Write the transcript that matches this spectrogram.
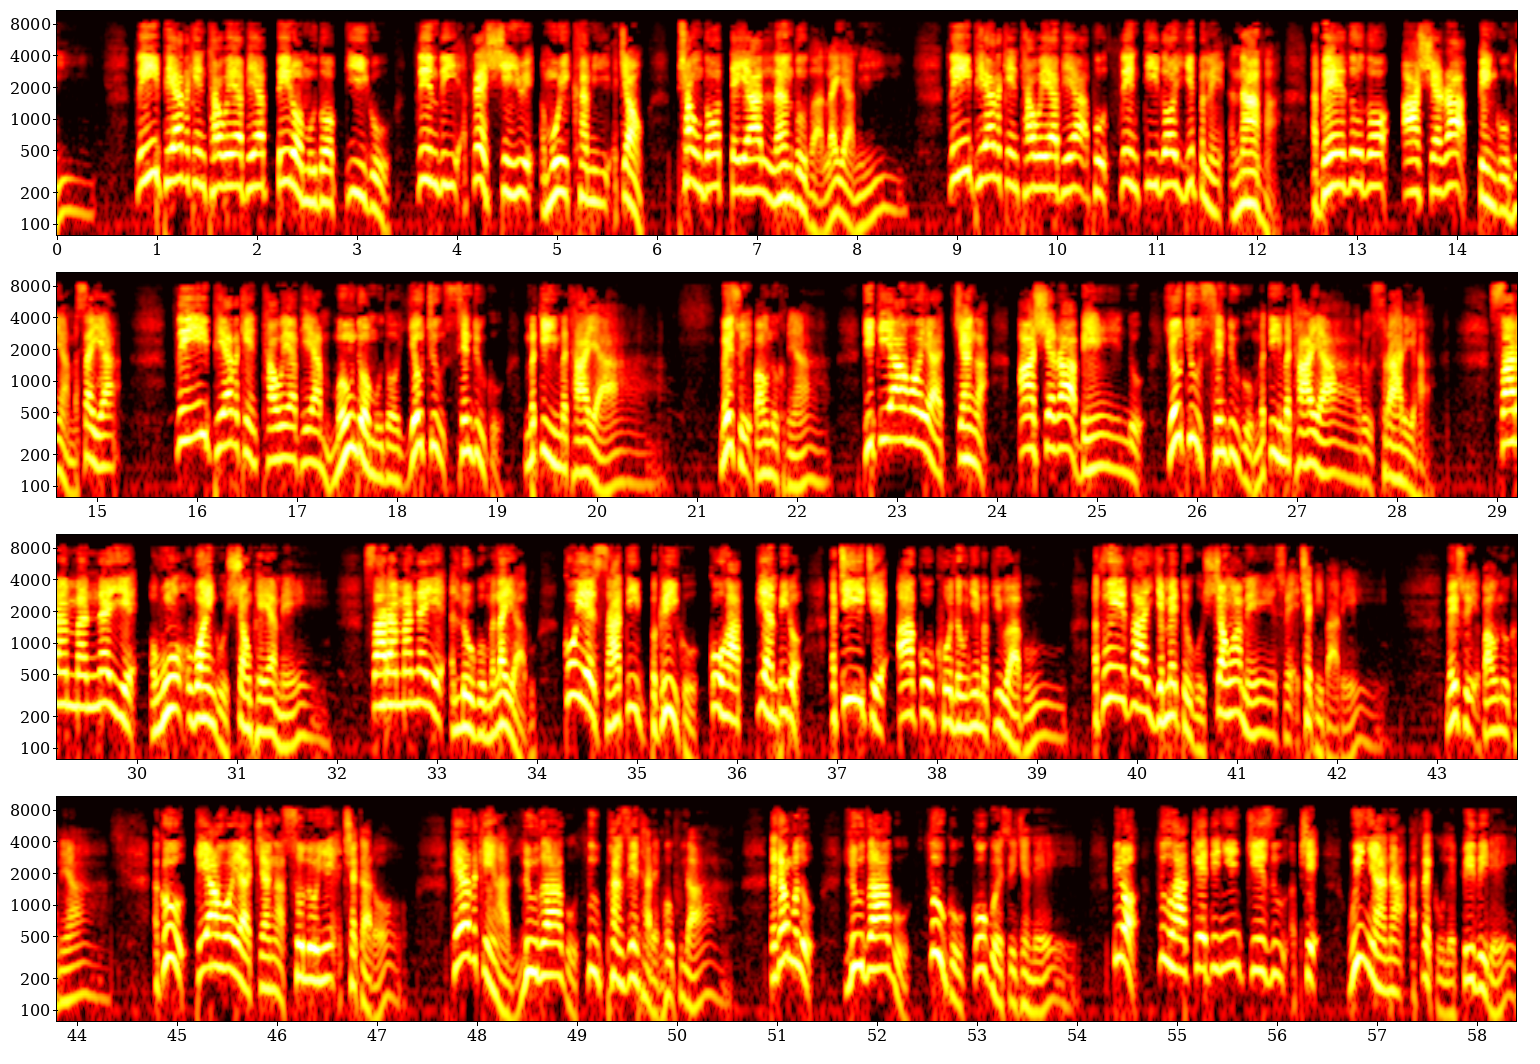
သင်၏ဖျားသခင်ထာဝရဘုရားပေးတော်မူသောပြည်ကိုသင်သည်အသက်ရှင်၍အမွေခံမည်အကြောင်းဖြောင့်သောတရားလမ်းသို့သာလိုက်ရမည်သင်၏ဖျားသခင်ထာဝရဘုရားအဖို့သင်တည်သောရစ်ပလင်အနားမှာ အဘယ်သို့သောအာရှရပင်ကိုမျှမဆိုင်ရသင်၏ဖျားသခင်ထာဝရဘုရားမုန်းတော်မူသောရုပ်ထုဆင်းတုကိုမတီမထားရမိတ်ဆွေအပေါင်းတို့ခမညာဒီတရားဟောရာကျမ်းကအာရှရဘင်တို့ရုပ်ထုဆင်းတုကိုမတီမထားရတို့စရာတွေဟာစာရမဏတ်ရဲ့အဝန်းအဝိုင်းကိုရှောင်ဖယ်ရမယ်စာရမဏတ်ရဲ့အလိုကိုမလိုက်ရဘူးကိုယ့်ရဲ့ဇာတိပဂရိကိုကိုဟာပြန်ပြီးတော့အကြီးအကျယ်အားကိုးခိုလုံခြင်းမပြုရဘူးအသွေးအသားရမက်တို့ကိုရှောင်ရမယ်ဆိုတဲ့အချက်တွေပါပဲ မိတ်ဆွေအပေါင်းတို့ခမညာအခုတရားဟောရာကျမ်းကဆိုလိုရင်းအချက်ကတော့ဖျားသခင်ဟာလူသားကိုသူဖန်ဆင်းထားတယ်မဟုတ်ဘူးလားဒါကြောင့်မလို့လူသားကိုသူ့ကိုကိုးကွယ်စေခြင်းတယ်ပြီးတော့သူဟာကယ်တင်ရှင်ယေရှုအဖြစ်ဝိညာဏအသက်ကိုလည်းပေးသေးတယ်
